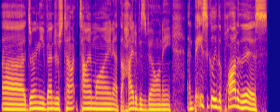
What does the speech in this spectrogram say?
Uh, during the Avengers ti timeline at the height of his villainy, and basically the plot of this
